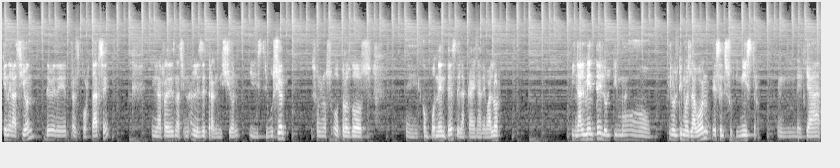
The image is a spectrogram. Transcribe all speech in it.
generación debe de transportarse en las redes nacionales de transmisión y distribución. Son los otros dos eh, componentes de la cadena de valor. Finalmente, el último, el último eslabón es el suministro, en donde ya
